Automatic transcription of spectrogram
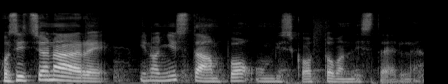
Posizionare in ogni stampo un biscotto pandistelle.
